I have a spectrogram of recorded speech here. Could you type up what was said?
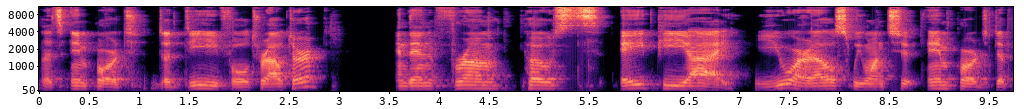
Let's import the default router. And then from posts API URLs, we want to import the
